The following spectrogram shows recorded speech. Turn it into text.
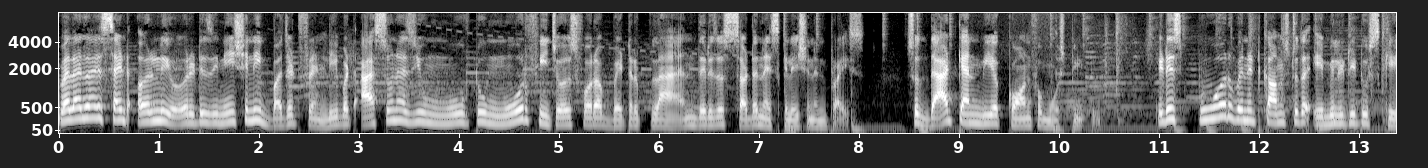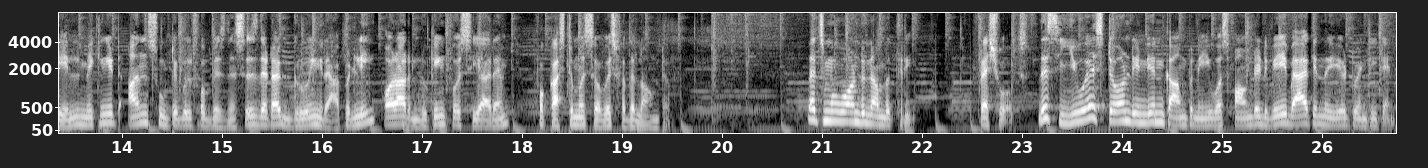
Well, as I said earlier, it is initially budget friendly, but as soon as you move to more features for a better plan, there is a sudden escalation in price. So that can be a con for most people. It is poor when it comes to the ability to scale, making it unsuitable for businesses that are growing rapidly or are looking for CRM for customer service for the long term. Let's move on to number three Freshworks. This US turned Indian company was founded way back in the year 2010.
